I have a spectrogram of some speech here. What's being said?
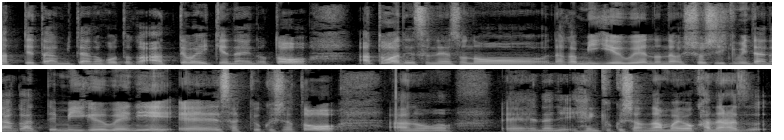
ってたみたいなことがあってはいけないのと、あとはですね、その、なんか右上のね、書式みたいなのがあって、右上に、えー作曲者と、あの、えー何、編曲者の名前を必ず、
